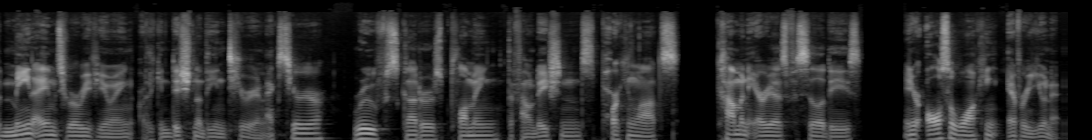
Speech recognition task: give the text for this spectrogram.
The main items you are reviewing are the condition of the interior and exterior, roofs, gutters, plumbing, the foundations, parking lots, common areas, facilities, and you're also walking every unit.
